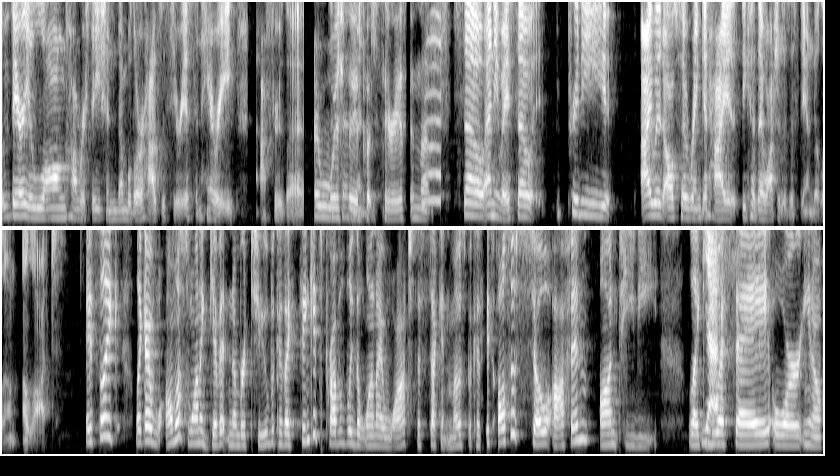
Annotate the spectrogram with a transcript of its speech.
very long conversation Dumbledore has with Sirius and Harry after the. I wish they had put Sirius in that. So anyway, so pretty. I would also rank it high because I watch it as a standalone a lot. It's like like I almost want to give it number 2 because I think it's probably the one I watch the second most because it's also so often on TV like yes. USA or you know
